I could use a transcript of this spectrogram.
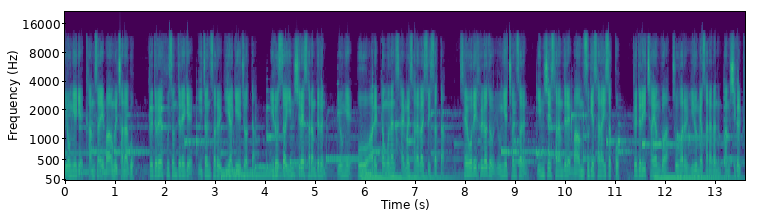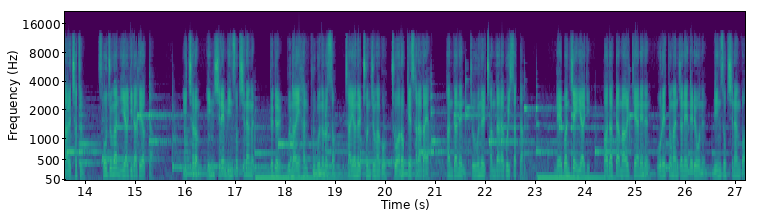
용에게 감사의 마음을 전하고 그들의 후손들에게 이 전설을 이야기해 주었다. 이로써 임실의 사람들은 용의 보호 아래 평온한 삶을 살아갈 수 있었다. 세월이 흘러도 용의 전설은 임실 사람들의 마음속에 살아 있었고 그들이 자연과 조화를 이루며 살아가는 방식을 가르쳐준 소중한 이야기가 되었다. 이처럼 임실의 민속 신앙은 그들 문화의 한 부분으로서 자연을 존중하고 조화롭게 살아가야 한다는 교훈을 전달하고 있었다. 네 번째 이야기 바닷가 마을 태안에는 오랫동안 전에 내려오는 민속 신앙과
